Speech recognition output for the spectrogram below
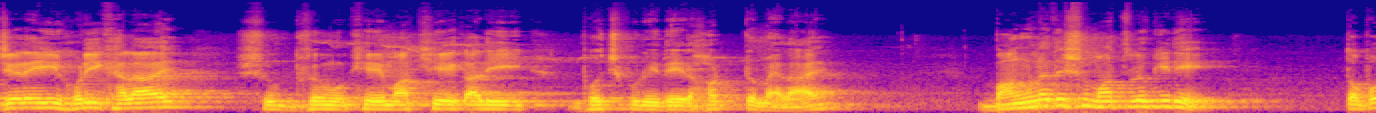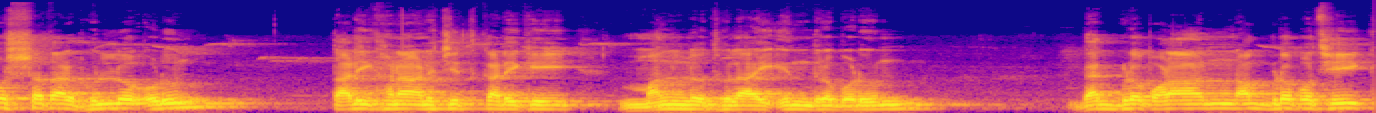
জেরেই হরি খেলায় শুভ্র মুখে মাখিয়ে কালি ভোজপুরীদের হট্ট মেলায় বাংলাদেশও মাতল গিরে তপস্যা তার ভুল্ল অরুণ। তারিখানার চিৎকারে কি মাল্য ধুলাই ইন্দ্র বরুণ। ব্যগ্রপরাণ অগ্রপথিক,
